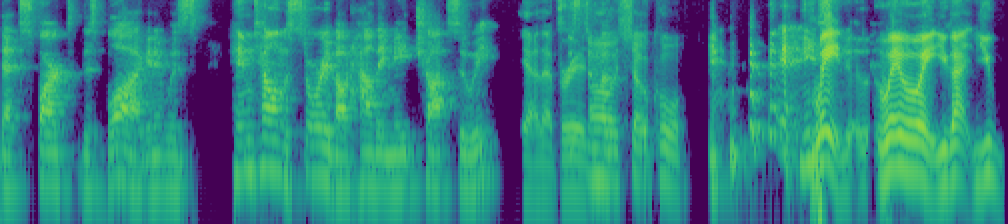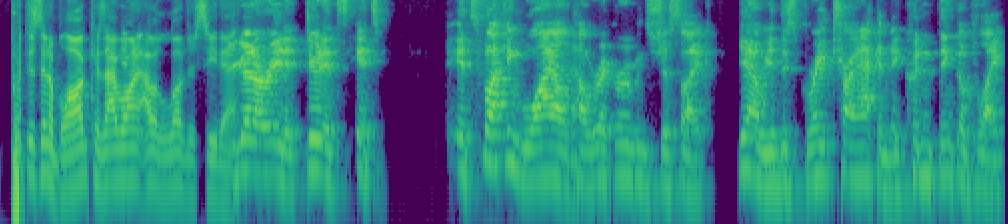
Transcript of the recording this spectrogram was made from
that sparked this blog and it was him telling the story about how they made chop suey. Yeah, that bridge. just Oh, it's so cool. Wait, wait, wait, wait. You got you put this in a blog because I want I would love to see that. You gotta read it, dude. It's it's it's fucking wild how Rick Rubin's just like, yeah, we had this great track and they couldn't think of like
